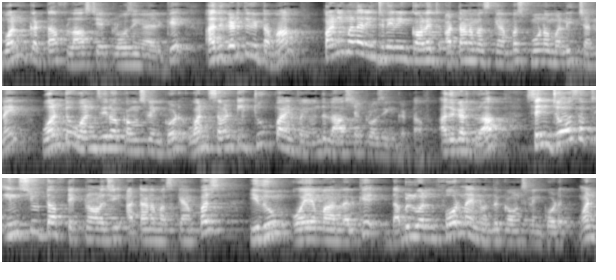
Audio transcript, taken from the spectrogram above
one cut off last year closing ஆயிருக்கு. அதுக்கடுத்து கிட்டமா Panimalar engineering college autonomous campus Poonamallee Chennai one two one zero counselling code one seventy two point five வந்து last year closing cut off அதுக்கு அடுத்ததா Saint Joseph institute of technology autonomous campus இதுவும் ஓஎம்ஆர்ல இருக்கு. டபுள் ஒன் ஃபோர் நைன் வந்து counselling code one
